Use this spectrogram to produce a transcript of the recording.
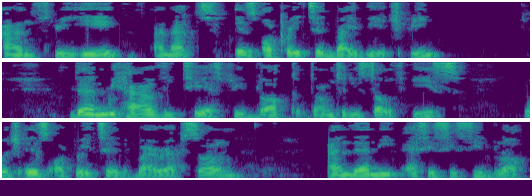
and 3A, and that is operated by BHP. Then we have the TSP block down to the southeast, which is operated by Repsol. And then the SECC block,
